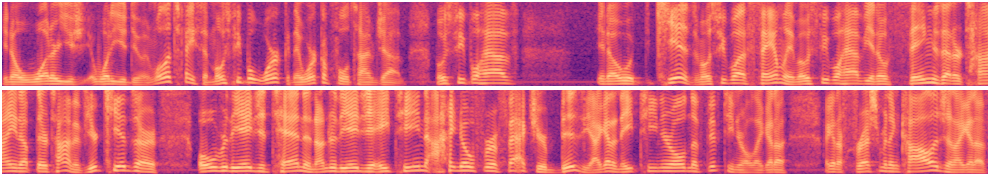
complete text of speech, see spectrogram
you know, what are you what are you doing? Well, let's face it. Most people work. They work a full time job. Most people have you know, kids. Most people have family. Most people have, you know, things that are tying up their time. If your kids are over the age of 10 and under the age of 18, I know for a fact you're busy. I got an 18 year old and a 15 year old. I got a, I got a freshman in college and I got a,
